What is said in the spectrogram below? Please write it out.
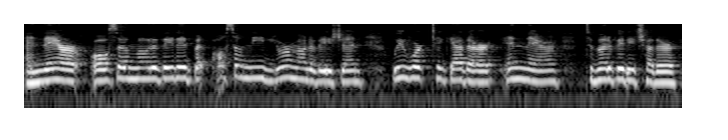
and they are also motivated but also need your motivation. We work together in there to motivate each other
